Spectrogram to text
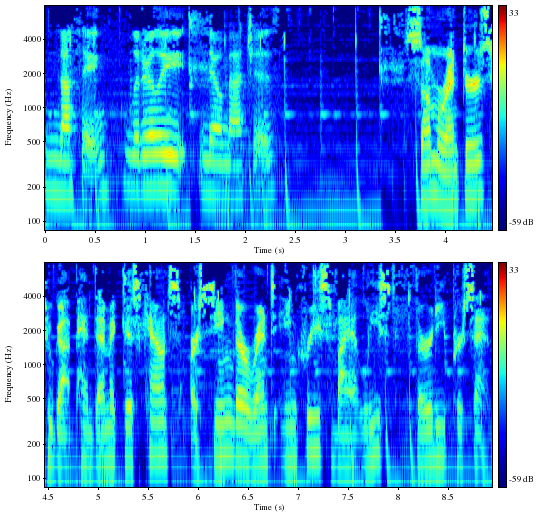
nothing, literally no matches. Some renters who got pandemic discounts are seeing their rent increase by at least 30%.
